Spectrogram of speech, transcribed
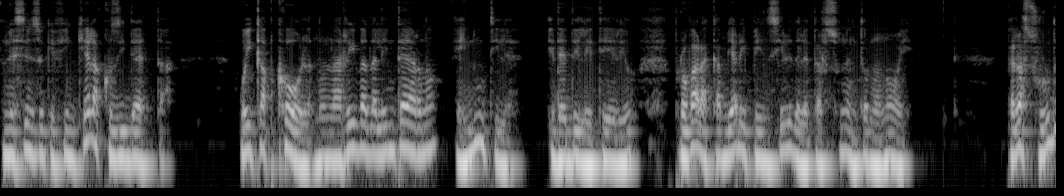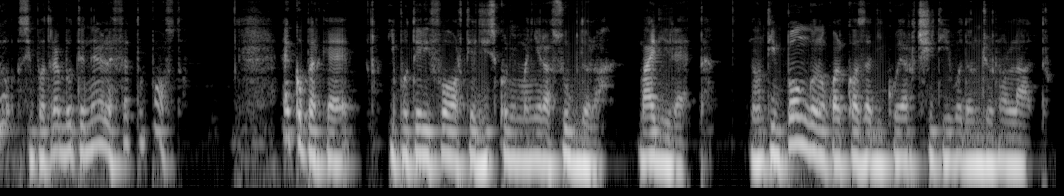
Nel senso che finché la cosiddetta wake up call non arriva dall'interno, è inutile ed è deleterio provare a cambiare i pensieri delle persone intorno a noi. Per assurdo si potrebbe ottenere l'effetto opposto. Ecco perché i poteri forti agiscono in maniera subdola, mai diretta. Non ti impongono qualcosa di coercitivo da un giorno all'altro,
